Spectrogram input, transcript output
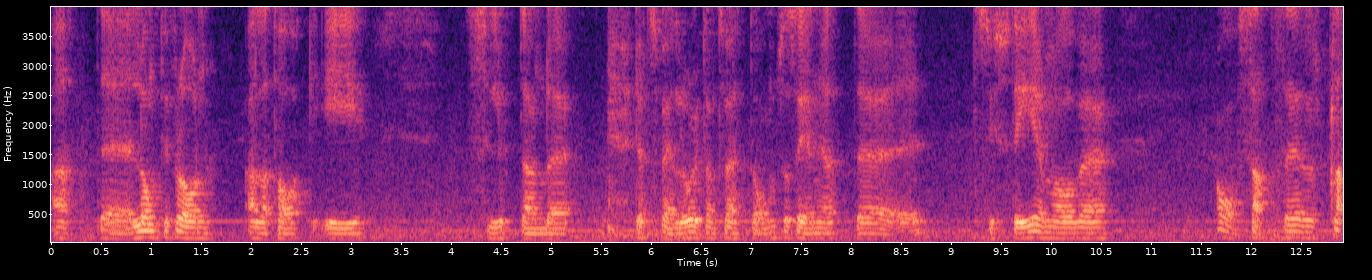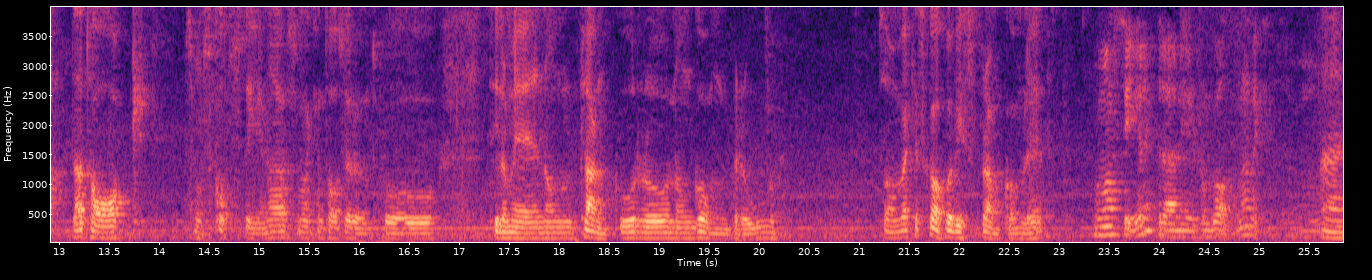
att långt ifrån alla tak är sluttande dödsfällor utan tvärtom så ser ni att eh, ett system av eh, avsatser, platta tak, små skorstenar som man kan ta sig runt på och till och med någon plankor och någon gångbro som verkar skapa viss framkomlighet. Men man ser inte där nere från gatorna liksom. Nej.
